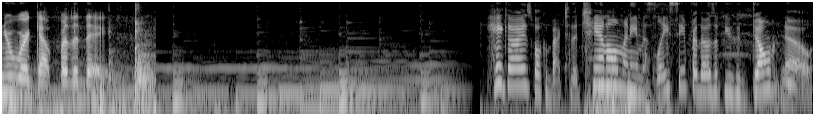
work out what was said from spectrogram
your workout for the day. Hey guys, welcome back to the channel. My name is Lacey. For those of you who don't know,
